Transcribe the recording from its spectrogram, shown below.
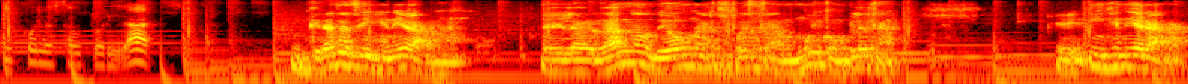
y con las autoridades. Gracias, ingeniera. Eh, la verdad nos dio una respuesta muy completa. Eh, ingeniera,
